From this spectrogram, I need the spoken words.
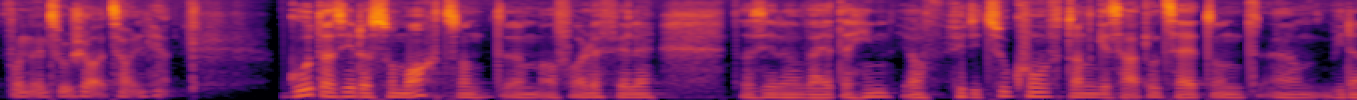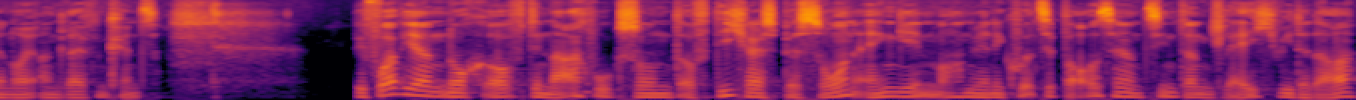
von den Zuschauerzahlen her. Gut, dass ihr das so macht und ähm, auf alle Fälle, dass ihr da weiterhin ja, für die Zukunft dann gesattelt seid und ähm, wieder neu angreifen könnt. Bevor wir noch auf den Nachwuchs und auf dich als Person eingehen, machen wir eine kurze Pause und sind dann gleich wieder da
